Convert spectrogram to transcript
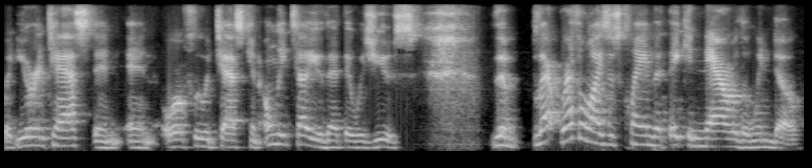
but urine tests and, and oral fluid tests can only tell you that there was use. The breathalyzers claim that they can narrow the window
